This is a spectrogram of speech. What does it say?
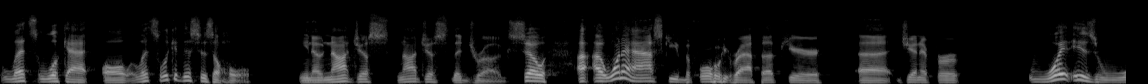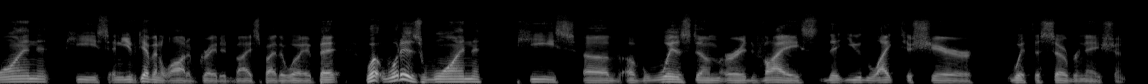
let's look at all. Let's look at this as a whole you know not just not just the drugs. So i, I want to ask you before we wrap up here uh, jennifer what is one piece and you've given a lot of great advice by the way but what what is one piece of of wisdom or advice that you'd like to share with the sober nation?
